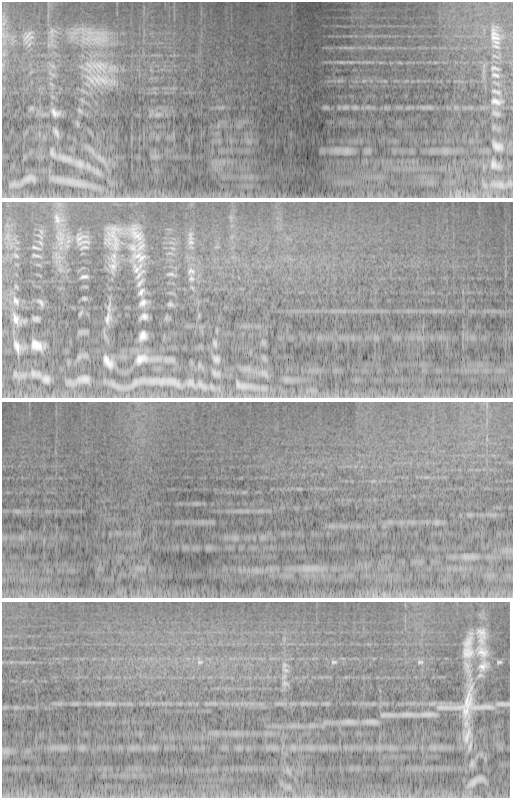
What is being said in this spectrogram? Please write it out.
죽을 경우에 그러니까 한 번 죽을 거 이악 물기로 버티는 거지. 아이고. 아니.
